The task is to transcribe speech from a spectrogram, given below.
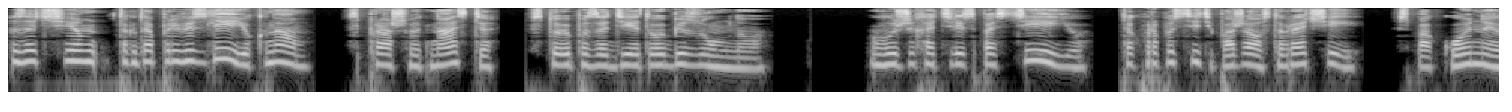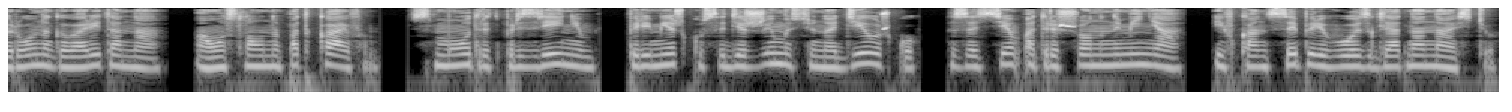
«Зачем тогда привезли ее к нам?» – спрашивает Настя, стоя позади этого безумного. «Вы же хотели спасти ее? Так пропустите, пожалуйста, врачей!» Спокойно и ровно говорит она, а он словно под кайфом. Смотрит презрением перемешку с содержимостью на девушку, затем отрешенно на меня и в конце переводит взгляд на Настю.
